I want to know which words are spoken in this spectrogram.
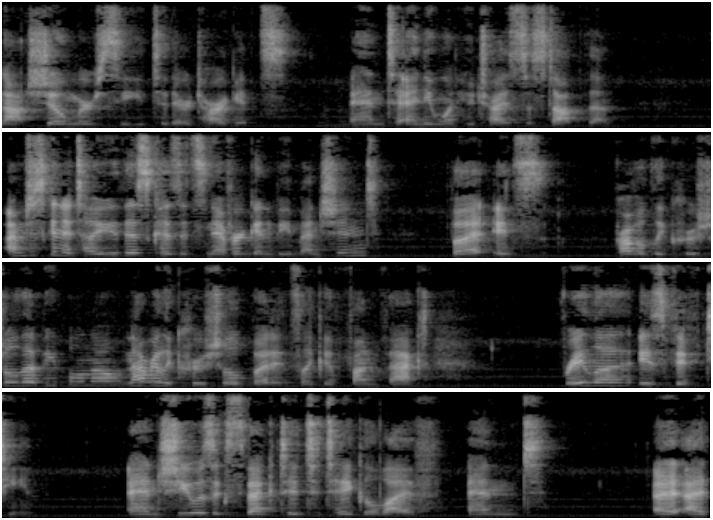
not show mercy to their targets and to anyone who tries to stop them. I'm just going to tell you this because it's never going to be mentioned, but it's probably crucial that people know. Not really crucial, but it's like a fun fact. Rayla is 15, and she was expected to take a life, and I,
